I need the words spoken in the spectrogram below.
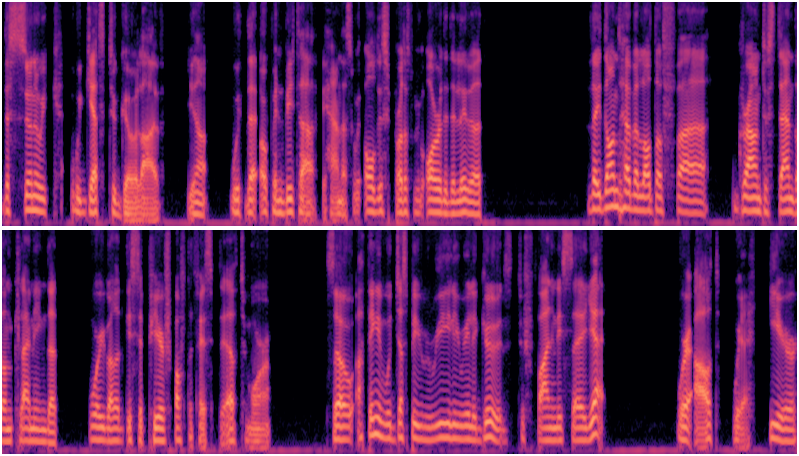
the sooner we we get to go live, you know, with the open beta behind us, with all these products we've already delivered, they don't have a lot of uh, ground to stand on, claiming that we're gonna disappear off the face of the earth tomorrow. So I think it would just be really, really good to finally say, yeah, we're out, we're here.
